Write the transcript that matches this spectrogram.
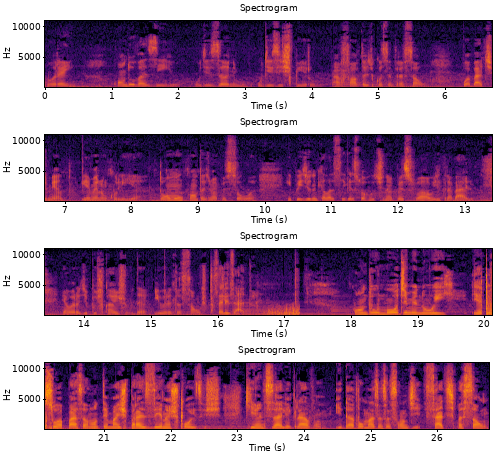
Porém, quando o vazio, o desânimo, o desespero, a falta de concentração, o abatimento e a melancolia tomam conta de uma pessoa, impedindo que ela siga sua rotina pessoal e de trabalho, é hora de buscar ajuda e orientação especializada. Quando o humor diminui e a pessoa passa a não ter mais prazer nas coisas que antes a alegravam e davam uma sensação de satisfação,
